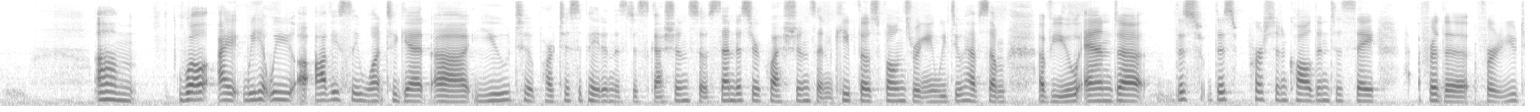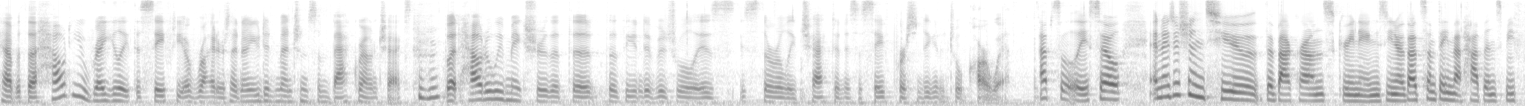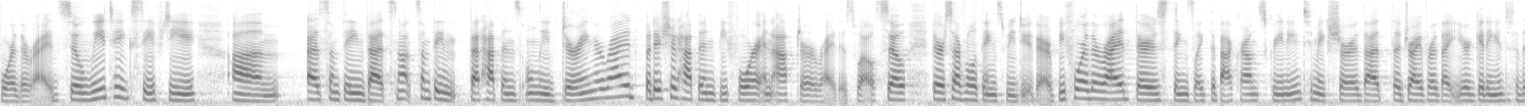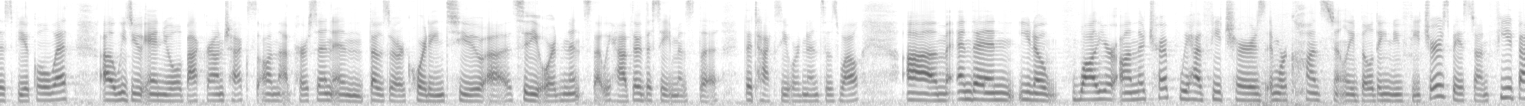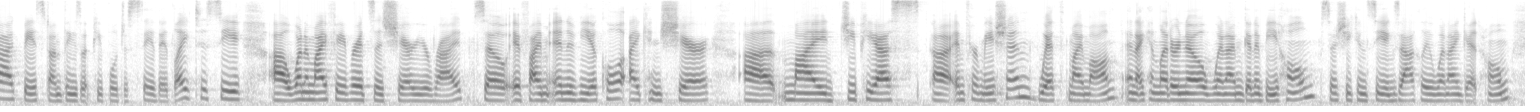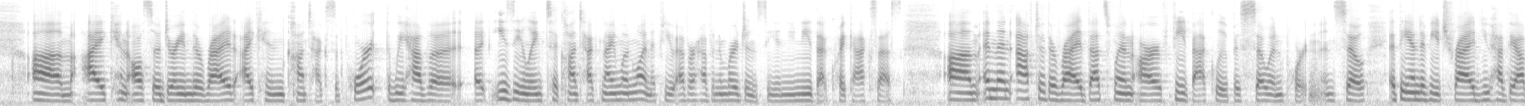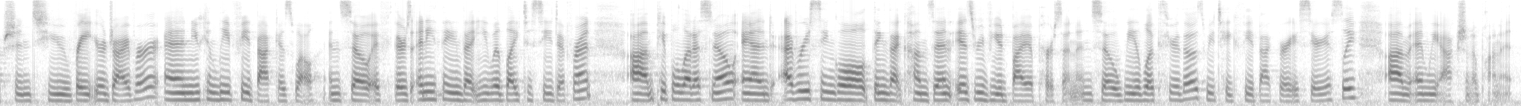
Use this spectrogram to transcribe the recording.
Um, well, I, we, we obviously want to get uh, you to participate in this discussion, so send us your questions and keep those phones ringing. We do have some of you. And uh, this, this person called in to say, for the for you Tabitha, how do you regulate the safety of riders? I know you did mention some background checks, mm -hmm. but how do we make sure that the that the individual is is thoroughly checked and is a safe person to get into a car with? Absolutely. So in addition to the background screenings, you know, that's something that happens before the ride. So we take safety um, as something that's not something that happens only during a ride, but it should happen before and after a ride as well. So there are several things we do there. Before the ride, there's things like the background screening to make sure that the driver that you're getting into this vehicle with, uh, we do annual background checks on that person, and those are according to uh, city ordinance that we have. They're the same as the, the taxi ordinance as well. Um, and then, you know, while you're on the trip, we have features, and we're constantly building new features based on feedback, based on things that people just say they'd like to see. Uh, one of my favorites is share your ride. So if I'm in a vehicle, I can share uh, my GPS uh, information with my mom, and I can let her know when I'm going to be home so she can see exactly when I get home. Um, I can also, during the ride, I can contact support. We have an easy link to contact 911 if you ever have an emergency and you need that quick access. Um, and then after the ride, that's when our feedback loop is so important. And so at the end of each ride, you have the option to rate your driver and you can leave feedback as well. And so if there's anything that you would like to see different, um, people let us know. And every single thing that comes in is reviewed by a person. And so we look through those, we take feedback very seriously, um, and we action upon it.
